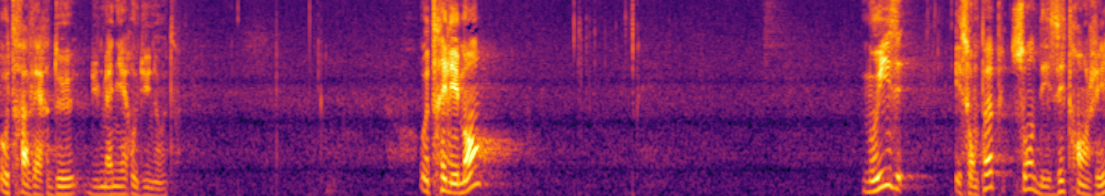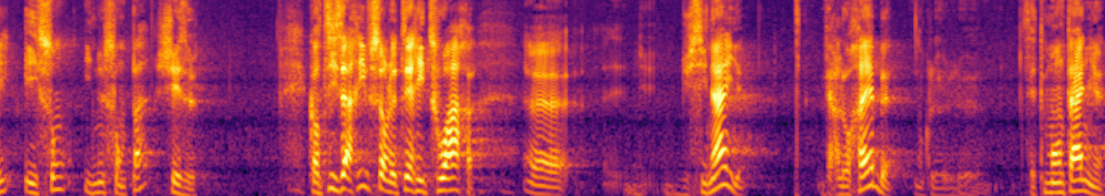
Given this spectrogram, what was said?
au travers d'eux d'une manière ou d'une autre. Autre élément, Moïse et son peuple sont des étrangers et ils, sont, ils ne sont pas chez eux. Quand ils arrivent sur le territoire euh, du, Sinaï, vers l'Oreb, donc cette montagne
